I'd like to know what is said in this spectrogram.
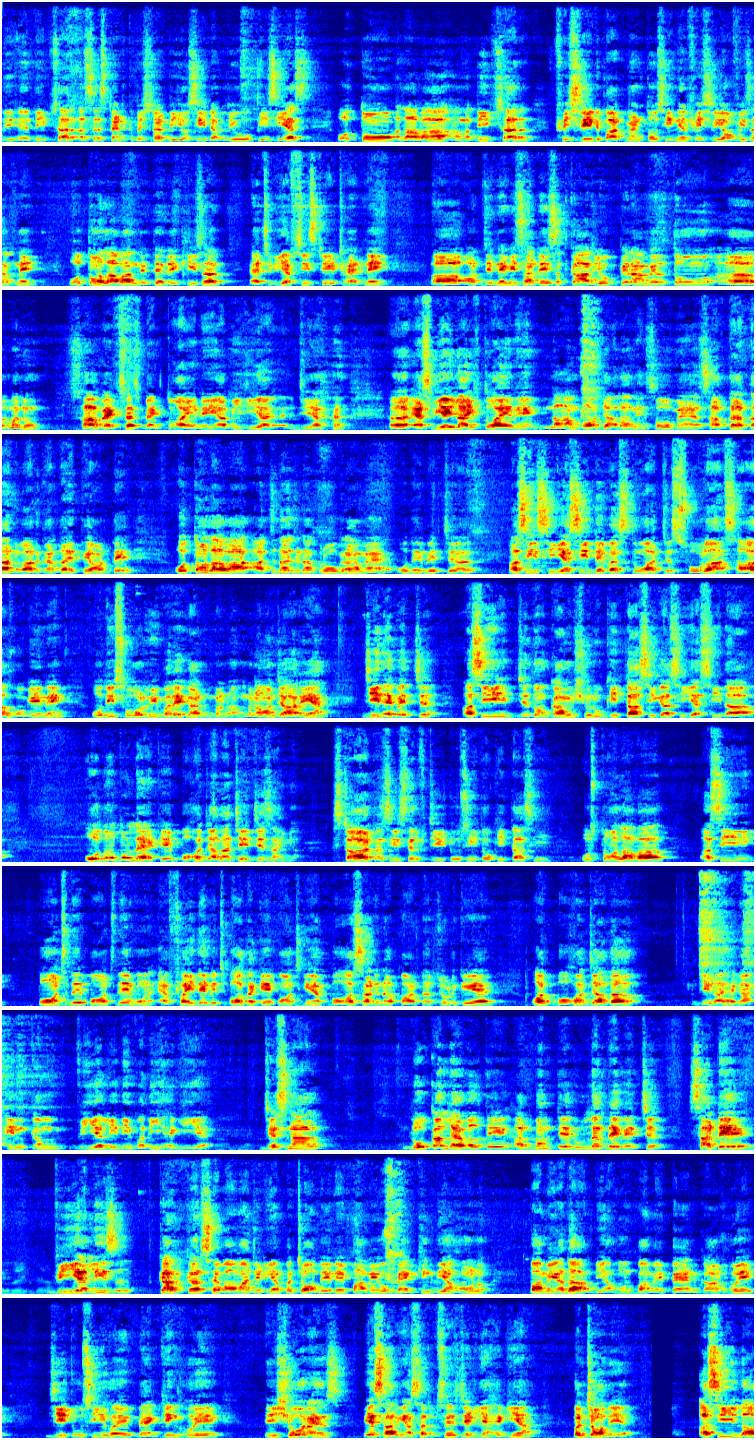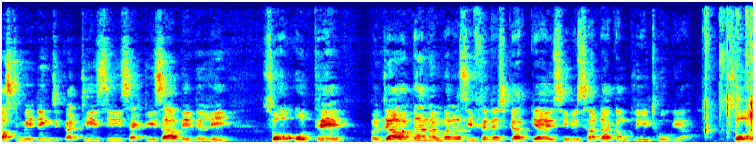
sir assistant commissioner BOCW PCS ਉਸ ਤੋਂ ਇਲਾਵਾ ਅਮਰਦੀਪ ਸਰ ਫਿਸ਼ਰੀ ਡਿਪਾਰਟਮੈਂਟ ਤੋਂ ਸੀਨੀਅਰ ਫਿਸ਼ਰੀ ਆਫੀਸਰ ਨੇ ਉਸ ਤੋਂ ਇਲਾਵਾ Nitin Rekhi sir HDFC state head ਨੇ ਔਰ ਜਿੰਨੇ ਵੀ ਸਾਡੇ ਸਤਿਕਾਰਯੋਗ ਪਿਰਾਮਿਲ ਤੋਂ ਮਨੂ ਸਾਹਿਬ ਐਕਸੈਸ ਬੈਂਕ ਤੋਂ ਆਏ ਨੇ, ਅਭੀ ਜੀ ਜੀ ਐਸਬੀਆਈ ਲਾਈਫ ਤੋਂ ਆਏ ਨੇ, ਨਾਮ ਬਹੁਤ ਜ਼ਿਆਦਾ ਨੇ, ਸੋ ਮੈਂ ਸਭ ਦਾ ਧੰਨਵਾਦ ਕਰਦਾ ਇੱਥੇ ਆਉਣ ਤੇ। ਉਸ ਤੋਂ ਇਲਾਵਾ ਅੱਜ ਦਾ ਜਿਹੜਾ ਪ੍ਰੋਗਰਾਮ ਹੈ, ਉਹਦੇ ਵਿੱਚ ਅਸੀਂ ਸੀਐਸਸੀ ਦਿਵਸ ਤੋਂ ਅੱਜ 16 ਸਾਲ ਹੋ ਗਏ ਨੇ, ਉਹਦੀ 16ਵੀਂ ਵਰ੍ਹੇਗੰਢ ਮਨਾ- ਮਨਾਉਣ ਜਾ ਰਹੇ ਹਾਂ। ਜਿਹਦੇ ਵਿੱਚ ਅਸੀਂ ਜਦੋਂ ਕੰਮ ਸ਼ੁਰੂ ਕੀਤਾ ਸੀਗਾ ਸੀਐਸਸੀ ਦਾ, ਉਦੋਂ ਤੋਂ ਲੈ ਕੇ ਬਹੁਤ ਜ਼ਿਆਦਾ ਚੇਂਜਸ ਆਈਆਂ। ਸਟਾਰਟ ਅਸੀਂ ਸਿਰਫ G2C ਤੋਂ ਕੀਤਾ ਸੀ। ਉਸ ਤੋਂ ਇਲਾਵਾ ਅਸੀਂ ਪਹੁੰਚਦੇ ਪਹੁੰਚਦੇ ਹੁਣ FI ਦੇ ਵਿੱਚ ਬਹੁਤ ਅੱਗੇ ਪਹੁੰਚ ਗਏ ਆ ਬਹੁਤ ਸਾਡੇ ਨਾਲ ਪਾਰਟਨਰ ਜੁੜ ਗਏ ਆ ਔਰ ਬਹੁਤ ਜ਼ਿਆਦਾ ਜਿਹੜਾ ਹੈਗਾ ਇਨਕਮ VLE ਦੀ ਵਧੀ ਹੈਗੀ ਹੈ, ਜਿਸ ਨਾਲ ਲੋਕਲ ਲੈਵਲ ਤੇ, ਅਰਬਨ ਤੇ, ਰੂਰਲ ਦੇ ਵਿੱਚ ਸਾਡੇ VLEs ਘਰ ਘਰ ਸੇਵਾਵਾਂ ਜਿਹੜੀਆਂ ਪਹੁੰਚਾਉਂਦੇ ਨੇ, ਭਾਵੇਂ ਉਹ ਬੈਂਕਿੰਗ ਦੀਆਂ ਹੋਣ, ਭਾਵੇਂ ਆਧਾਰ ਦੀਆਂ ਹੋਣ, ਭਾਵੇਂ ਪੈਨ ਕਾਰਡ ਹੋਏ G2C ਹੋਏ, ਬੈਂਕਿੰਗ ਹੋਏ, ਇੰਸ਼ੋਰੈਂਸ, ਇਹ ਸਾਰੀਆਂ ਸਰਵਿਸਿਜ਼ ਜਿਹੜੀਆਂ ਹੈਗੀਆਂ ਪਹੁੰਚਾਉਂਦੇ ਆ। ਅਸੀਂ ਲਾਸਟ ਮੀਟਿੰਗ 'ਚ ਇਕੱਠੀ ਸੀ, ਸੈਕਟਰੀ ਸਾਹਿਬ ਦੀ ਦਿੱਲੀ, ਸੋ ਉੱਥੇ ਪੰਜਾਬ ਦਾ ਨੰਬਰ ਅਸੀਂ ਫਿਨਿਸ਼ ਕਰਕੇ ਆਏ ਸੀ ਵੀ ਸਾਡਾ ਕੰਪਲੀਟ ਹੋ ਗਿਆ। ਸੋ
